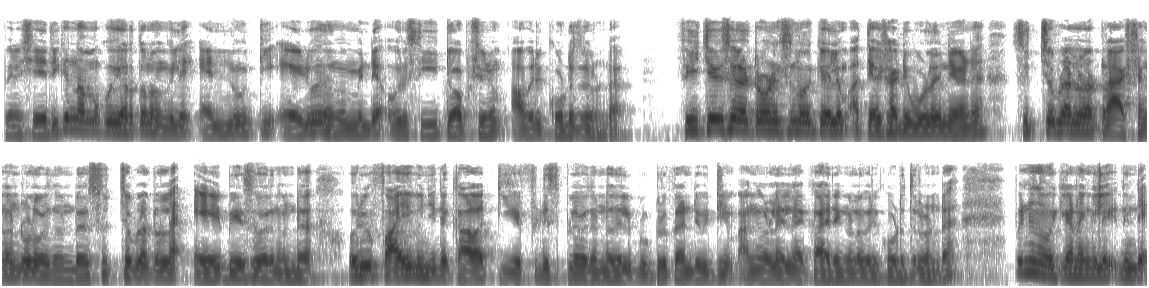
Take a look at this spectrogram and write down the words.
പിന്നെ ശരിക്കും നമുക്ക് ഉയർത്തണമെങ്കിൽ എണ്ണൂറ്റി എഴുപത് എം എമ്മിന്റെ ഒരു സീറ്റ് ഓപ്ഷനും അവർ കൊടുത്തിട്ടുണ്ട്. ഫീച്ചേഴ്സ് ഇലക്ട്രോണിക്സ് നോക്കിയാലും അത്യാവശ്യം അടിപൊളി തന്നെയാണ്. സ്വിച്ചബിൾ ആയിട്ടുള്ള ട്രാക്ഷൻ കൺട്രോൾ വരുന്നുണ്ട്. സ്വിച്ചബിൾ ആയിട്ടുള്ള എ ബി എസ് വരുന്നുണ്ട്. ഒരു ഫൈവ് ഇഞ്ചിന്റെ കളർ ടി എഫ് ഡിസ്പ്ലേ വരുന്നുണ്ട്. അതിൽ ബ്ലൂടൂത്ത് കണക്ടിവിറ്റിയും അങ്ങനെയുള്ള എല്ലാ കാര്യങ്ങളും അവർ കൊടുത്തിട്ടുണ്ട്. പിന്നെ നോക്കുകയാണെങ്കിൽ ഇതിന്റെ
